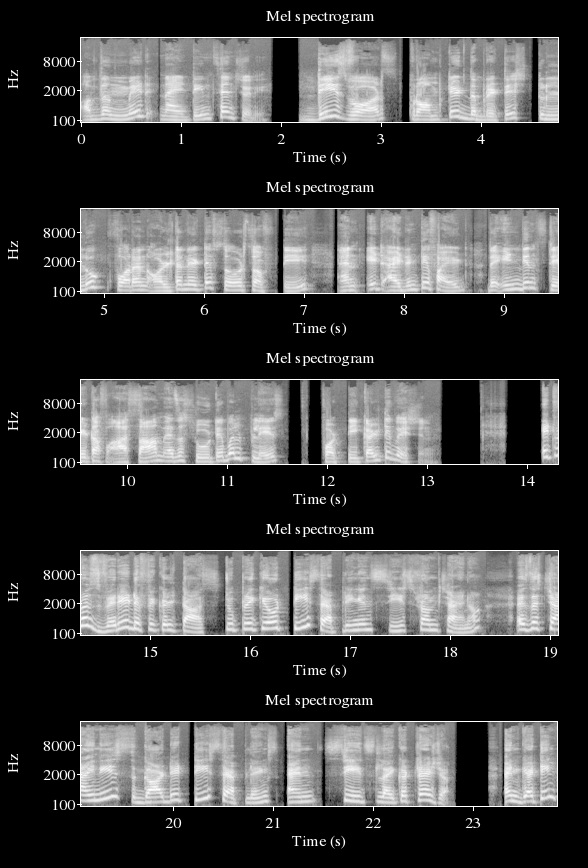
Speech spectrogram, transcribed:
of the mid 19th century. These wars prompted the British to look for an alternative source of tea and it identified the Indian state of Assam as a suitable place for tea cultivation. It was very difficult task to procure tea sapling and seeds from China as the Chinese guarded tea saplings and seeds like a treasure and getting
